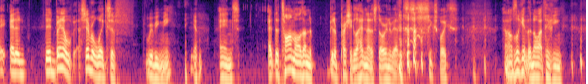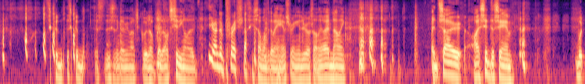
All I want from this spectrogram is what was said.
it, it had there'd been a, several weeks of ribbing me, Yep. and at the time I was under a bit of pressure because I hadn't had a story in about six weeks. And I was looking at the night thinking, this could this could this, this isn't going to be much good. I've got I was sitting on a You're under pressure. someone's got a hamstring injury or something. I had nothing. and so I said to Sam, would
